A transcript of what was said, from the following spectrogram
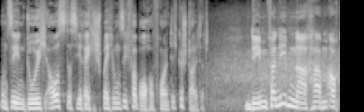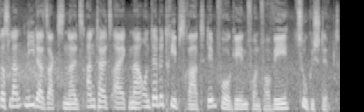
und sehen durchaus, dass die Rechtsprechung sich verbraucherfreundlich gestaltet. Dem Vernehmen nach haben auch das Land Niedersachsen als Anteilseigner und der Betriebsrat dem Vorgehen von VW zugestimmt.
